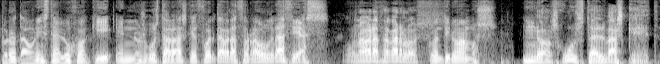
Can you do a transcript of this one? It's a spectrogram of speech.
protagonista de lujo aquí en Nos Gusta el Básquet. Fuerte abrazo, Raúl, gracias. Un abrazo, Carlos. Continuamos. Nos gusta el básquet.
